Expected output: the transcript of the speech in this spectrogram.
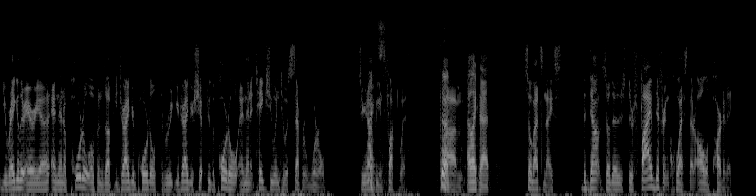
your regular area, and then a portal opens up. You drive your portal through. You drive your ship through the portal, and then it takes you into a separate world. So you're not being fucked with. Good. Um, I like that. so that's nice. The down. So there's there's five different quests that are all a part of it.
